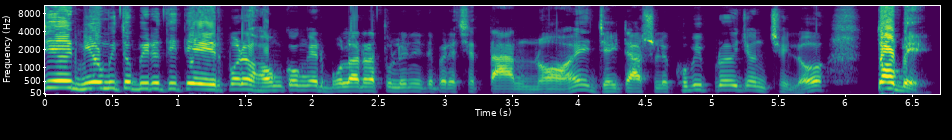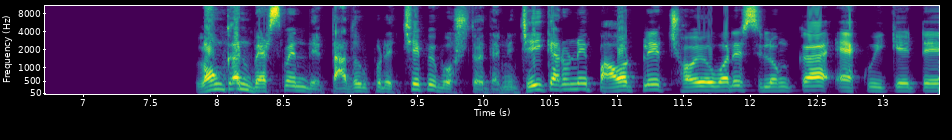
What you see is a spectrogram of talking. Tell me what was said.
যে নিয়মিত বিরতিতে এরপরে হংকং এর বোলাররা তুলে নিতে পেরেছে তা নয়, যেটা আসলে খুবই প্রয়োজন ছিল। তবে লঙ্কান ব্যাটসম্যানদের তাদের উপরে চেপে বসতে দেয়নি যেই কারণে পাওয়ার প্লেট ছয় ওভারে শ্রীলঙ্কা এক উইকেটে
